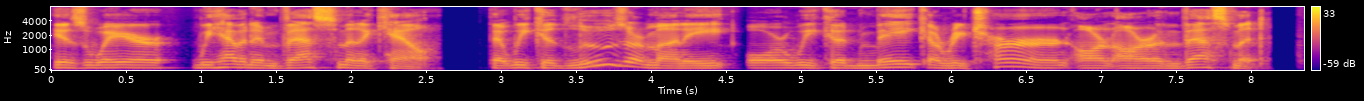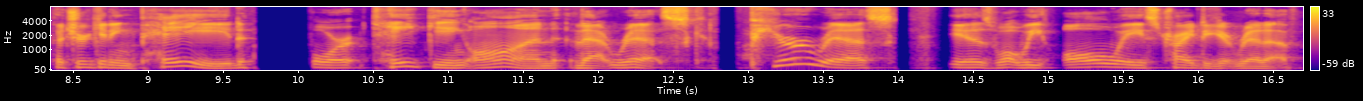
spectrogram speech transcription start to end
is where we have an investment account that we could lose our money or we could make a return on our investment, that you're getting paid for taking on that risk. Pure risk is what we always try to get rid of.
